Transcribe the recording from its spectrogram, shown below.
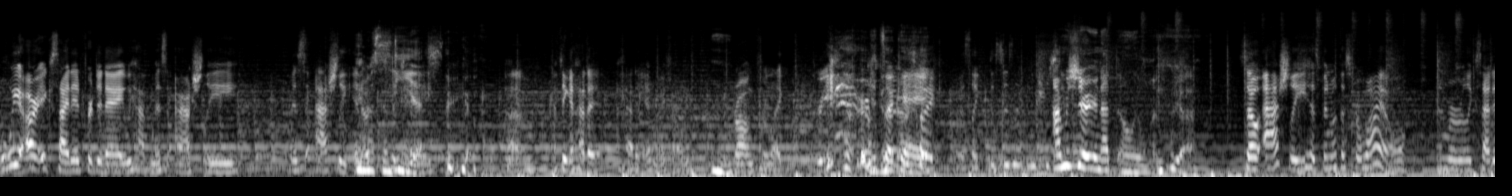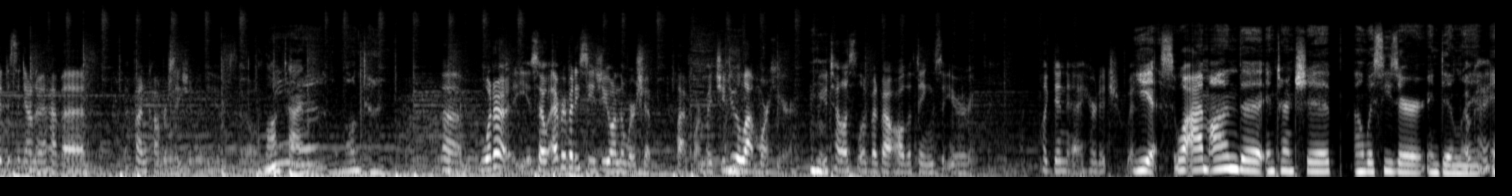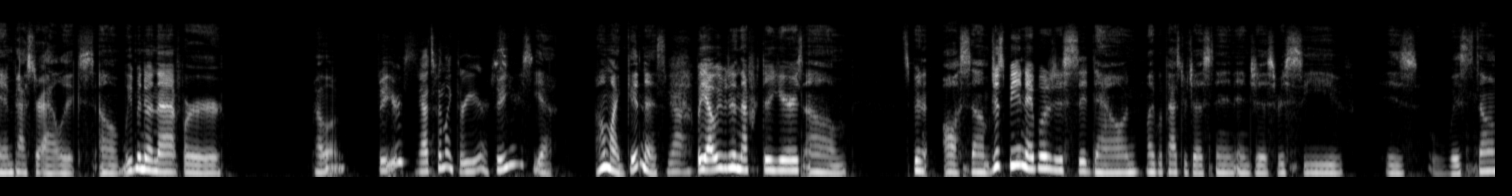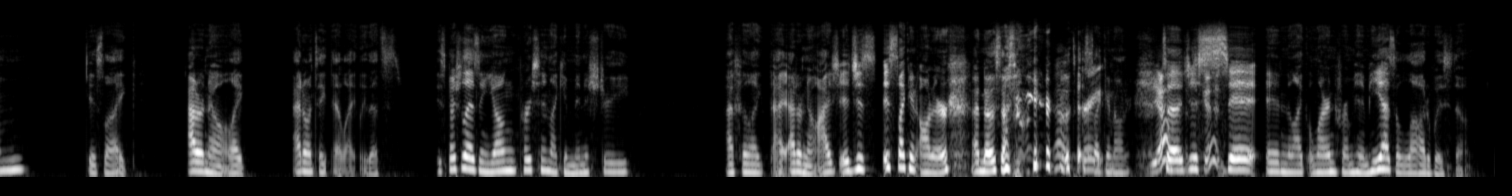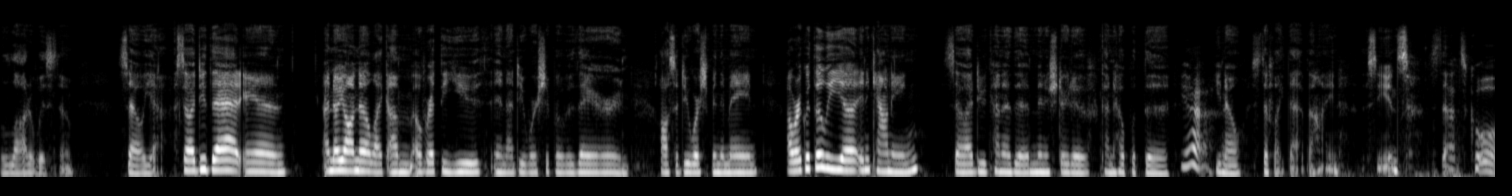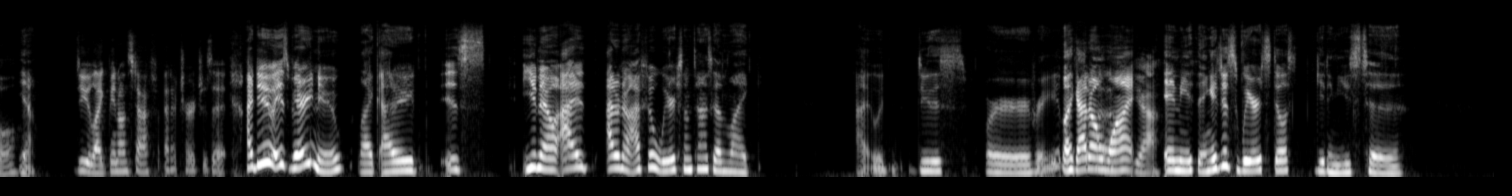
Well, we are excited for today. We have Miss Ashlea, Miss Ashlea Inocente. Yes, there you go. Um, I think I had it. I had it in my phone Mhm. wrong for like three years. It's I was okay. like, I was like, this isn't interesting. I'm sure you're not the only one. Yeah. So Ashlea has been with us for a while, and we're really excited to sit down and have a, a fun conversation with you. So A long time. A long time. Um, what are so everybody sees you on the worship platform, but you do a lot more here. Will you tell us a little bit about all the things that you're plugged in at Heritage with? Yes. Well, I'm on the internship uh, with Caesar and Dylan Okay. and Pastor Alex. Um, we've been doing that for how long? Three years? Yeah, it's been like three years. Three years? Yeah. Oh my goodness. Yeah. But yeah, we've been doing that for three years. Um, it's been awesome. Just being able to just sit down like with Pastor Justin and just receive his wisdom is like I don't know, like I don't take that lightly. That's especially as a young person, like in ministry. I feel like I, I don't know. I it just it's like an honor. I know it sounds weird, No, but it's it's great. like an honor Yeah, to just good. sit and like learn from him. He has a lot of wisdom, a lot of wisdom. So yeah, so I do that, and I know y'all know like I'm over at the youth, and I do worship over there, and also do worship in the main. I work with Aaliyah in accounting, so I do kind of the administrative kind of help with the Yeah, you know stuff like that behind the scenes. So that's cool. yeah. Do you like being on staff at a church? Is it? I do. It's very new. Like I is, you know, I I don't know. I feel weird sometimes. i I'm like, I would do this for free. Like I don't uh, want Yeah. anything. It's just weird. Still getting used to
